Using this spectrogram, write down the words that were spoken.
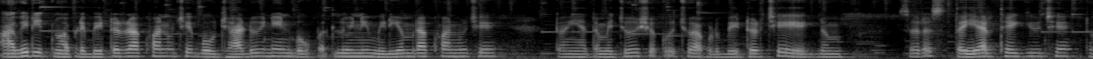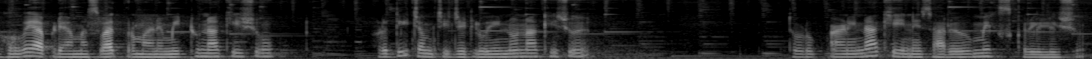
આવી રીતનું આપણે બેટર રાખવાનું છે, બહુ જાડુય નહીં બહુ પતલુંય નહીં, મીડિયમ રાખવાનું છે. તો અહીંયા તમે જોઈ શકો છો આપણું બેટર છે, એકદમ સરસ તૈયાર થઈ ગયું છે. તો હવે આપણે આમાં સ્વાદ પ્રમાણે મીઠું નાખીશું. અડધી ચમચી જેટલો ઈનો નાખીશું. થોડુંક પાણી નાખીને સારું એવું મિક્સ કરી લઈશું.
